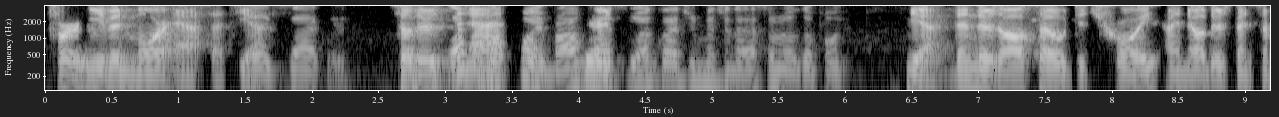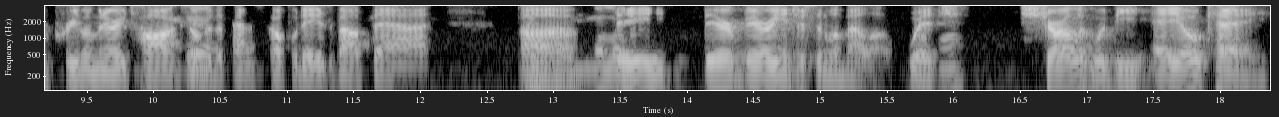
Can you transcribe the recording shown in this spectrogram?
for even more assets. Yes. Exactly. So there's That's a good point, bro. I'm glad, you, I'm glad you mentioned that. That's a real good point. Yeah. Then there's also Detroit. I know there's been some preliminary talks Yeah. over the past couple days about that. Um, they they're very interested in Lamelo, which Uh-huh. Charlotte would be a okay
